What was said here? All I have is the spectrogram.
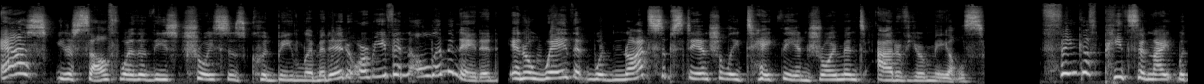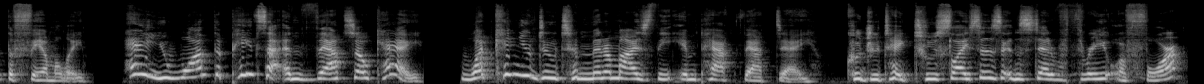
Ask yourself whether these choices could be limited or even eliminated in a way that would not substantially take the enjoyment out of your meals. Think of pizza night with the family. Hey, you want the pizza, and that's okay. What can you do to minimize the impact that day? Could you take two slices instead of three or four?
